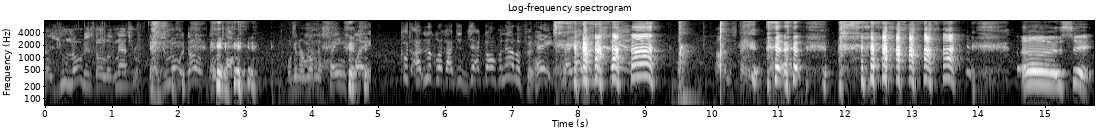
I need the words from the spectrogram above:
Now, you know this don't look natural. Now, you know it don't. We're gonna run the same play. Coach, I look like I just jacked off an elephant. hey, now you understand. I understand. oh shit.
